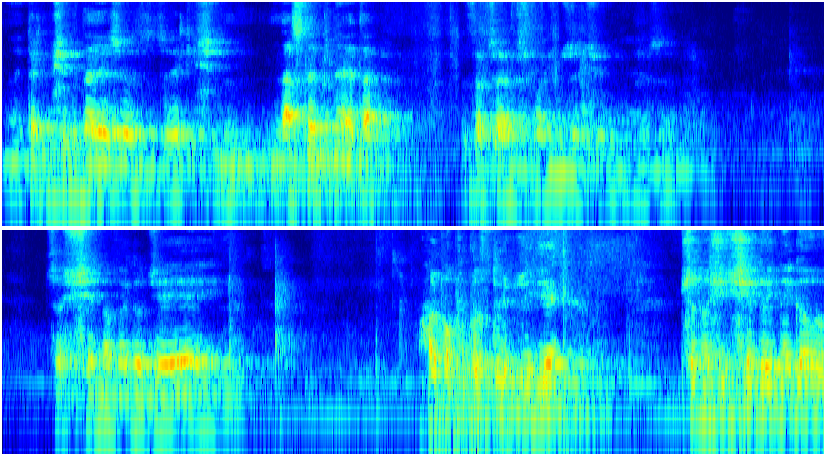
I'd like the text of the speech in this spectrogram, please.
No. I tak mi się wydaje, że to jakiś następny etap zacząłem w swoim życiu, że coś się nowego dzieje i albo po prostu już idzie przenosić się do innego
